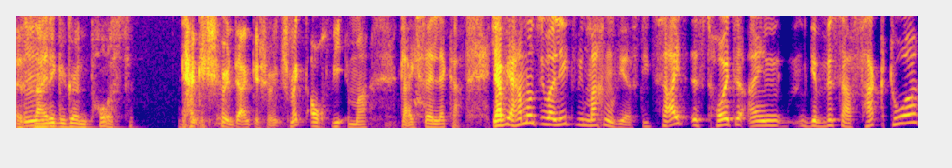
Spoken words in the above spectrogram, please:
Es sei dir gegönnt. Prost. Dankeschön, Dankeschön. Schmeckt auch wie immer gleich sehr lecker. Ja, wir haben uns überlegt, wie machen wir es? Die Zeit ist heute ein gewisser Faktor.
